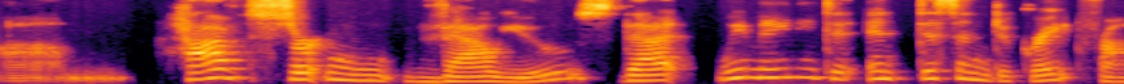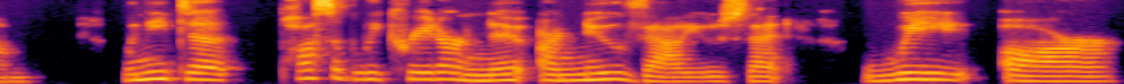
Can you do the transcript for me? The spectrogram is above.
um, have certain values that we may need to in- disintegrate from. We need to possibly create our new our new values that we are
